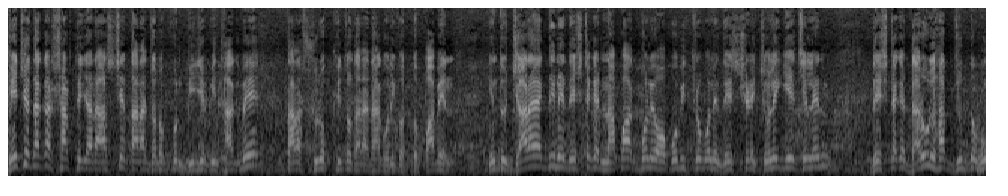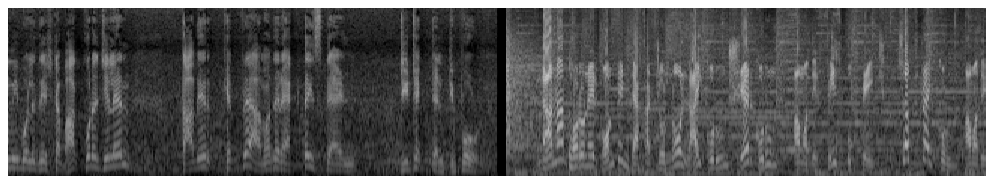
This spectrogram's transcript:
বেঁচে থাকার স্বার্থে যারা আসছে, তারা যতক্ষণ বিজেপি থাকবে, তারা সুরক্ষিত, তারা নাগরিকত্ব পাবেন। কিন্তু যারা একদিন এ দেশটাকে নাপাক বলে, অপবিত্র বলে দেশ ছেড়ে চলে গিয়েছিলেন দেশটাকে দারুল হাত যুদ্ধভূমি বলে দেশটা ভাগ করেছিলেন, তাদের ক্ষেত্রে আমাদের একটাই স্ট্যান্ড ডিটেক্ট অ্যান্ড রিপোর্ট নানা ধরনের কন্টেন্ট দেখার জন্য লাইক করুন শেয়ার করুন আমাদের ফেসবুক পেজ সাবস্ক্রাইব করুন আমাদের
